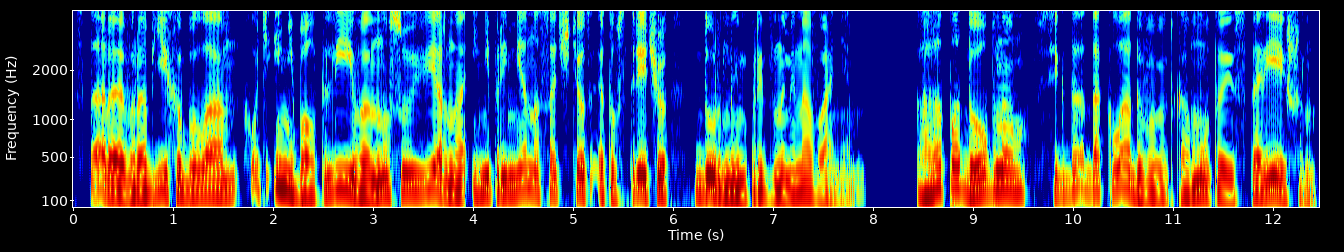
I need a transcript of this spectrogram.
Старая воробьиха была, хоть и не болтлива, но суеверна и непременно сочтет эту встречу дурным предзнаменованием. А о подобном всегда докладывают кому-то из старейшин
